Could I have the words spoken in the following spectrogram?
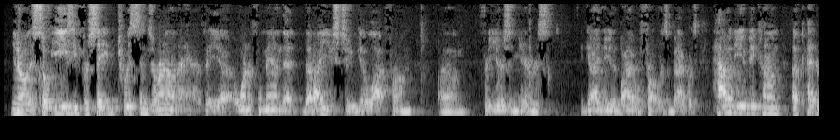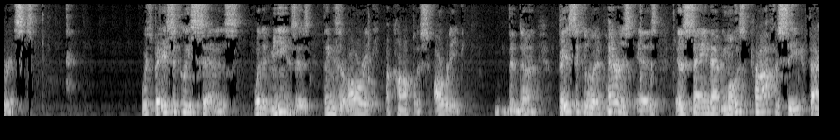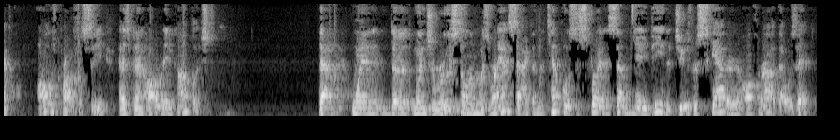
You know, it's so easy for Satan to twist things around. I have a, uh, a wonderful man that, that I used to get a lot from um, for years and years The guy knew the Bible frontwards and backwards. How do you become a preterist? Which basically says what it means is things have already accomplished, already been done. Basically, what a preterist is, is saying that most prophecy, in fact, all of prophecy, has been already accomplished. That when, the, when Jerusalem was ransacked and the temple was destroyed in 70 AD the Jews were scattered all throughout, that was it.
